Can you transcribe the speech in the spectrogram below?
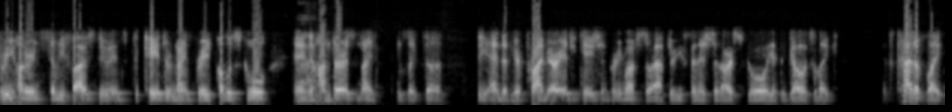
375 students to K through ninth grade public school. And in Honduras, ninth is like the the end of your primary education, pretty much. So after you finish at our school, you have to go to like it's kind of like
